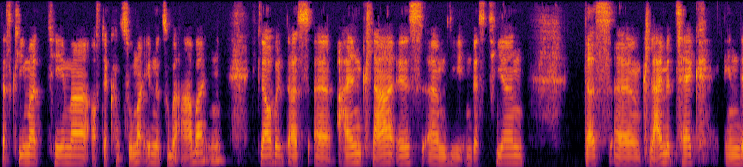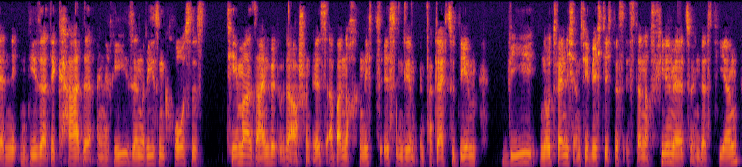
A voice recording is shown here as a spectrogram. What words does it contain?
das Klimathema auf der Consumer-Ebene zu bearbeiten. Ich glaube, dass äh, allen klar ist, ähm, die investieren, dass äh, Climate Tech in, der, in dieser Dekade ein riesen, riesengroßes Thema sein wird oder auch schon ist, aber noch nichts ist in dem, im Vergleich zu dem, wie notwendig und wie wichtig das ist, da noch viel mehr zu investieren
